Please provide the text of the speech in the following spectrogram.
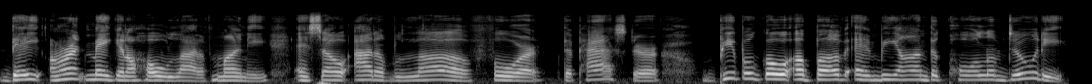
they aren't making a whole lot of money. And so out of love for the pastor people go above and beyond the call of duty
